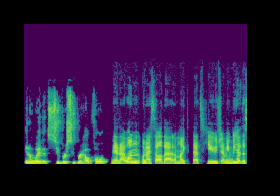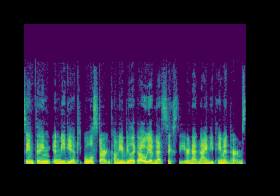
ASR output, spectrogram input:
in a way that's super, super helpful. Yeah, that one, when I saw that, I'm like, that's huge. I mean, we have the same thing in media. People will start and come to you and be like, oh, we have net 60 or net 90 payment terms.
